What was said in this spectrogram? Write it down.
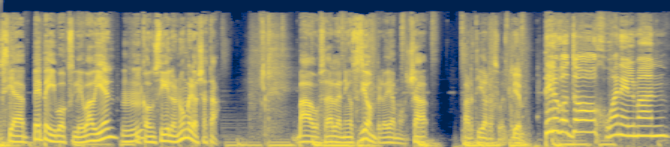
si a Pepe y Vox le va bien y consigue los números, ya está. Vamos a dar la negociación, pero digamos, ya partido resuelto. Bien. Te lo contó Juan Elman.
